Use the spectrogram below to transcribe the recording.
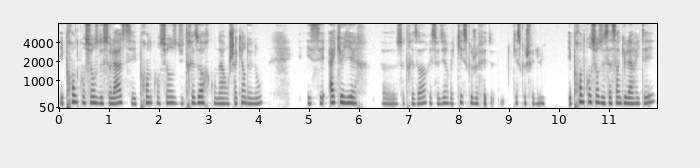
Et prendre conscience de cela, c'est prendre conscience du trésor qu'on a en chacun de nous et c'est accueillir euh, ce trésor et se dire bah, qu'est-ce que je fais de, qu'est-ce que je fais de lui? Et prendre conscience de sa singularité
